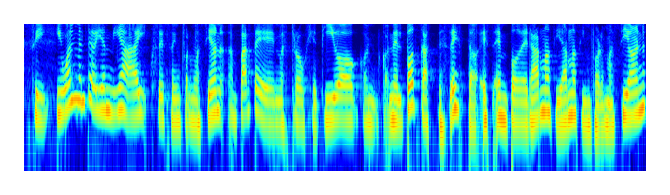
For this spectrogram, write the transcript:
Sí, igualmente hoy en día hay acceso a información. Aparte de nuestro objetivo con, con el podcast es esto, es empoderarnos y darnos información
